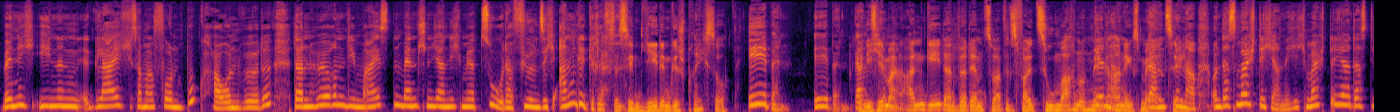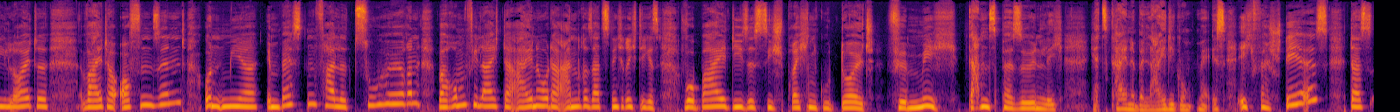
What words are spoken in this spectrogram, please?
Wenn ich ihnen gleich, sag mal, vor den Bug hauen würde, dann hören die meisten Menschen ja nicht mehr zu oder fühlen sich Das angegriffen. ist in jedem Gespräch so. Eben. Eben, ganz Wenn ich jemand genau. angehe, dann wird er im Zweifelsfall zumachen und mir gar nichts mehr ganz erzählen. genau. Und das möchte ich ja nicht. Ich möchte ja, dass die Leute weiter offen sind und mir im besten Falle zuhören, warum vielleicht der eine oder andere Satz nicht richtig ist. Wobei dieses Sie sprechen gut Deutsch für mich ganz persönlich jetzt keine Beleidigung mehr ist. Ich verstehe es, dass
